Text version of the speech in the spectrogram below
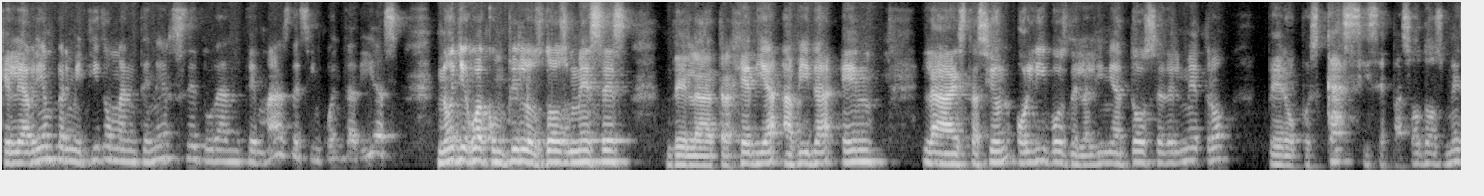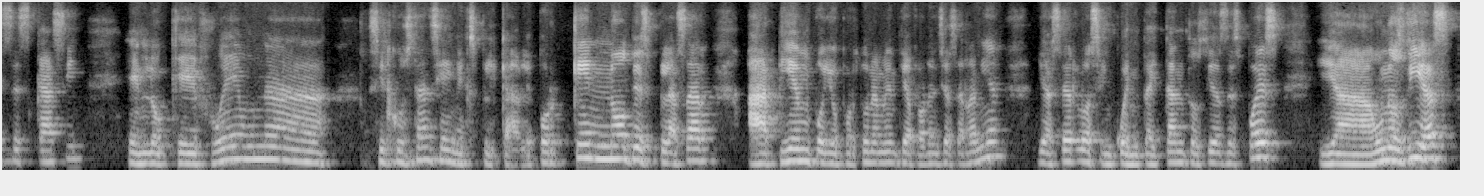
que le habrían permitido mantenerse durante más de 50 días. No llegó a cumplir los dos meses de la tragedia habida en la estación Olivos de la línea 12 del metro, pero pues casi se pasó dos meses, casi, en lo que fue una circunstancia inexplicable. ¿Por qué no desplazar a tiempo y oportunamente a Florencia Serranía y hacerlo a cincuenta y tantos días después y a unos días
